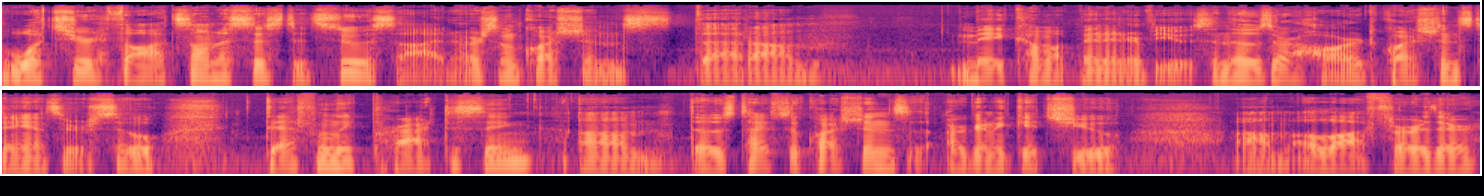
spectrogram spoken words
what's your thoughts on assisted suicide? Are some questions that um, may come up in interviews. And those are hard questions to answer. So definitely practicing um, those types of questions are going to get you um, a lot further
